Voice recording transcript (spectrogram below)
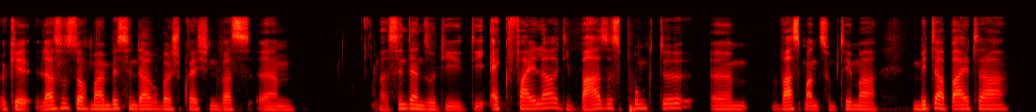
Okay, lass uns doch mal ein bisschen darüber sprechen, was, ähm, was sind denn so die, die Eckpfeiler, die Basispunkte, ähm, was man zum Thema Mitarbeiter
